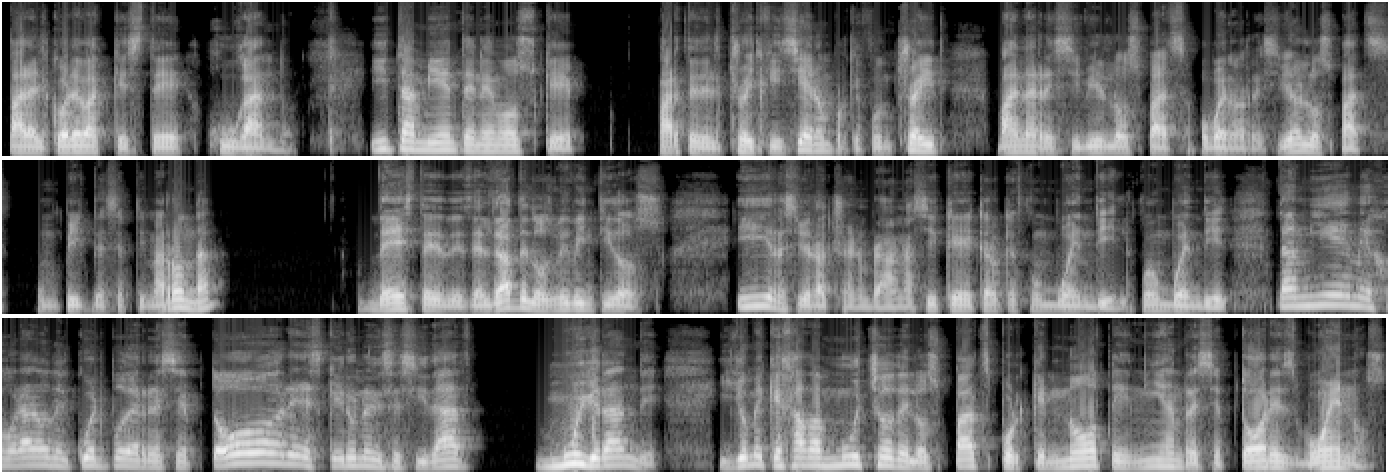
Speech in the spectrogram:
para el coreback que esté jugando. Y también tenemos que parte del trade que hicieron, porque fue un trade, van a recibir los Pats, o bueno, recibieron los Pats un pick de séptima ronda, de este, desde el draft de 2022 y recibieron a Trent Brown. Así que creo que fue un buen deal, fue un buen deal. También mejoraron el cuerpo de receptores, que era una necesidad muy grande. Y yo me quejaba mucho de los Pats porque no tenían receptores buenos.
